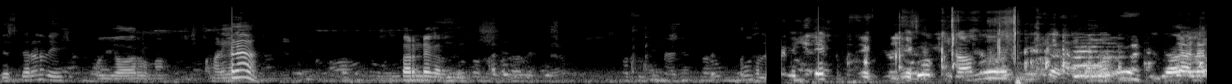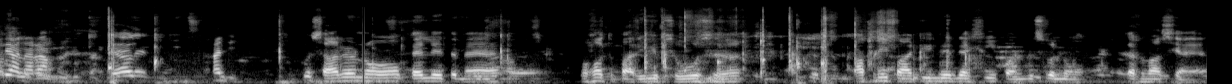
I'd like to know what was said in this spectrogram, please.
ਜਿਸ ਕਰਨ ਵੇਖ ਉਹ ਯਾਰ ਉਹਨਾਂ ਹਣੀ ਕਰਨ ਦੇ ਕਰਨ ਧਿਆਨ ਨਾਲ ਧਿਆਨ ਨਾਲ ਰਾਮ ਹਾਂਜੀ। ਕੋ ਸਾਰਿਆਂ ਨੂੰ ਪਹਿਲੇ ਤੇ ਮੈਂ ਬਹੁਤ ਭਾਰੀ ਅਫਸੋਸ ਆਪਣੀ ਪਾਰਟੀ ਦੇ ਨੈਸ਼ਨਲ ਕਾਂਗਰਸ ਵੱਲੋਂ ਕਰਨ ਵਾਸਤੇ ਆਇਆ।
